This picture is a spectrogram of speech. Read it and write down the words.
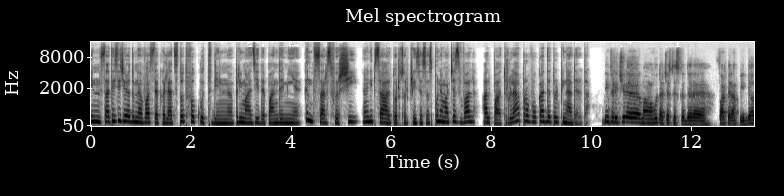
Din statisticile dumneavoastră că le-ați tot făcut din prima zi de pandemie, când s-ar sfârși, în lipsa altor surprize, să spunem, acest val al patrulea provocat de tulpina Delta? Din fericire, am avut această scădere foarte rapidă.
